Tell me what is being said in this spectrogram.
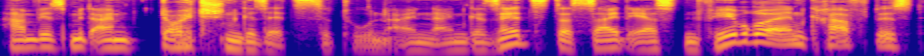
haben wir es mit einem deutschen Gesetz zu tun. Ein, ein Gesetz, das seit 1. Februar in Kraft ist,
